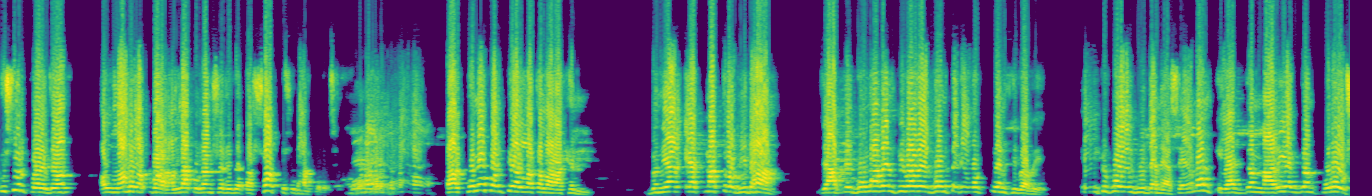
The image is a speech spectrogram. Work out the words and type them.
কিছুর প্রয়োজন, আল্লাহ আকবর, আল্লাহ কোরআন শরীফে তার সব কিছু দান করেছে তার কোন কমতি আল্লাহ তালা রাখেননি। দুনিয়ার একমাত্র বিধান যে আপনি ঘুমাবেন কীভাবে, ঘুম থেকে উঠবেন কীভাবে, এইটুকু ওই বিধানে আছে। এমনকি একজন নারী, একজন পুরুষ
